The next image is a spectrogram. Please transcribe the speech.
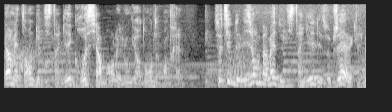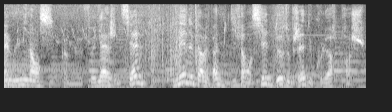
permettant de distinguer grossièrement les longueurs d'onde entre elles. Ce type de vision permet de distinguer les objets avec les mêmes luminances, comme feuillage et le ciel, mais ne permet pas de différencier deux objets de couleurs proches.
